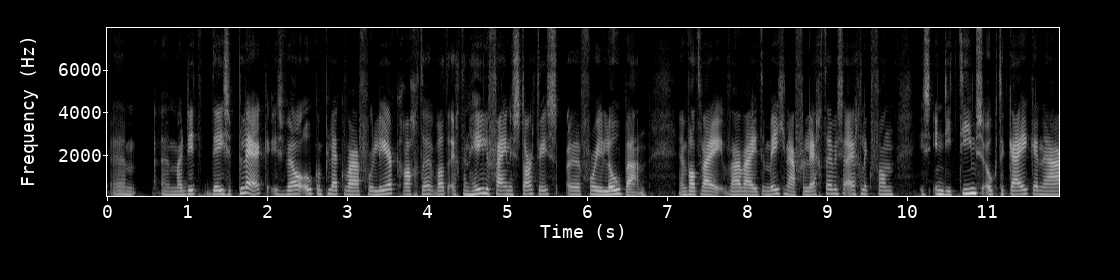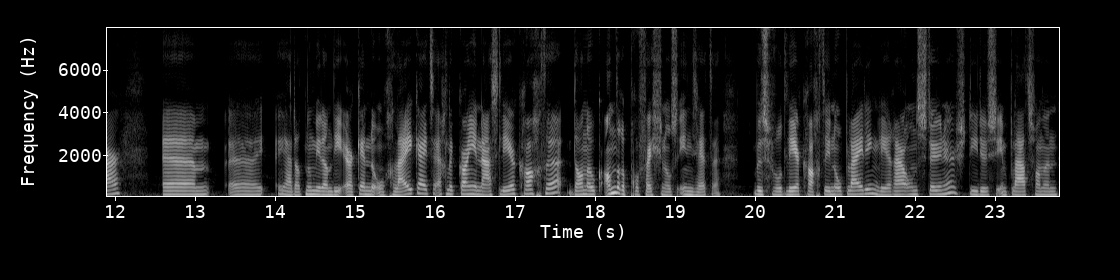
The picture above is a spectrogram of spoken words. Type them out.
ehm, eh, maar dit, deze plek is wel ook een plek waar voor leerkrachten, wat echt een hele fijne start is eh, voor je loopbaan. En wat wij, waar wij het een beetje naar verlegd hebben, is eigenlijk van, is in die teams ook te kijken naar, ehm, eh, ja, dat noem je dan die erkende ongelijkheid. Eigenlijk kan je naast leerkrachten dan ook andere professionals inzetten. Dus bijvoorbeeld leerkrachten in opleiding, leraarondersteuners, die dus in plaats van een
